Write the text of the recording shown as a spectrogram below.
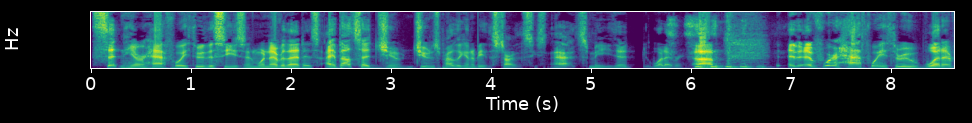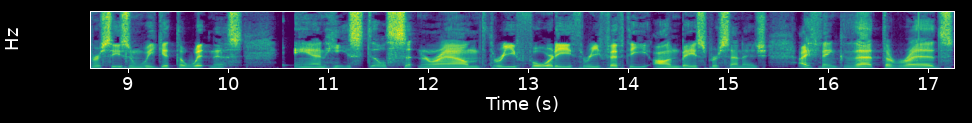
sitting here halfway through the season, whenever that is, I about said June. June's probably going to be the start of the season. Ah, it's me. It, whatever. Um, if we're halfway through whatever season we get to witness, and he's still sitting around 340, 350 on base percentage, I think that the Reds,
